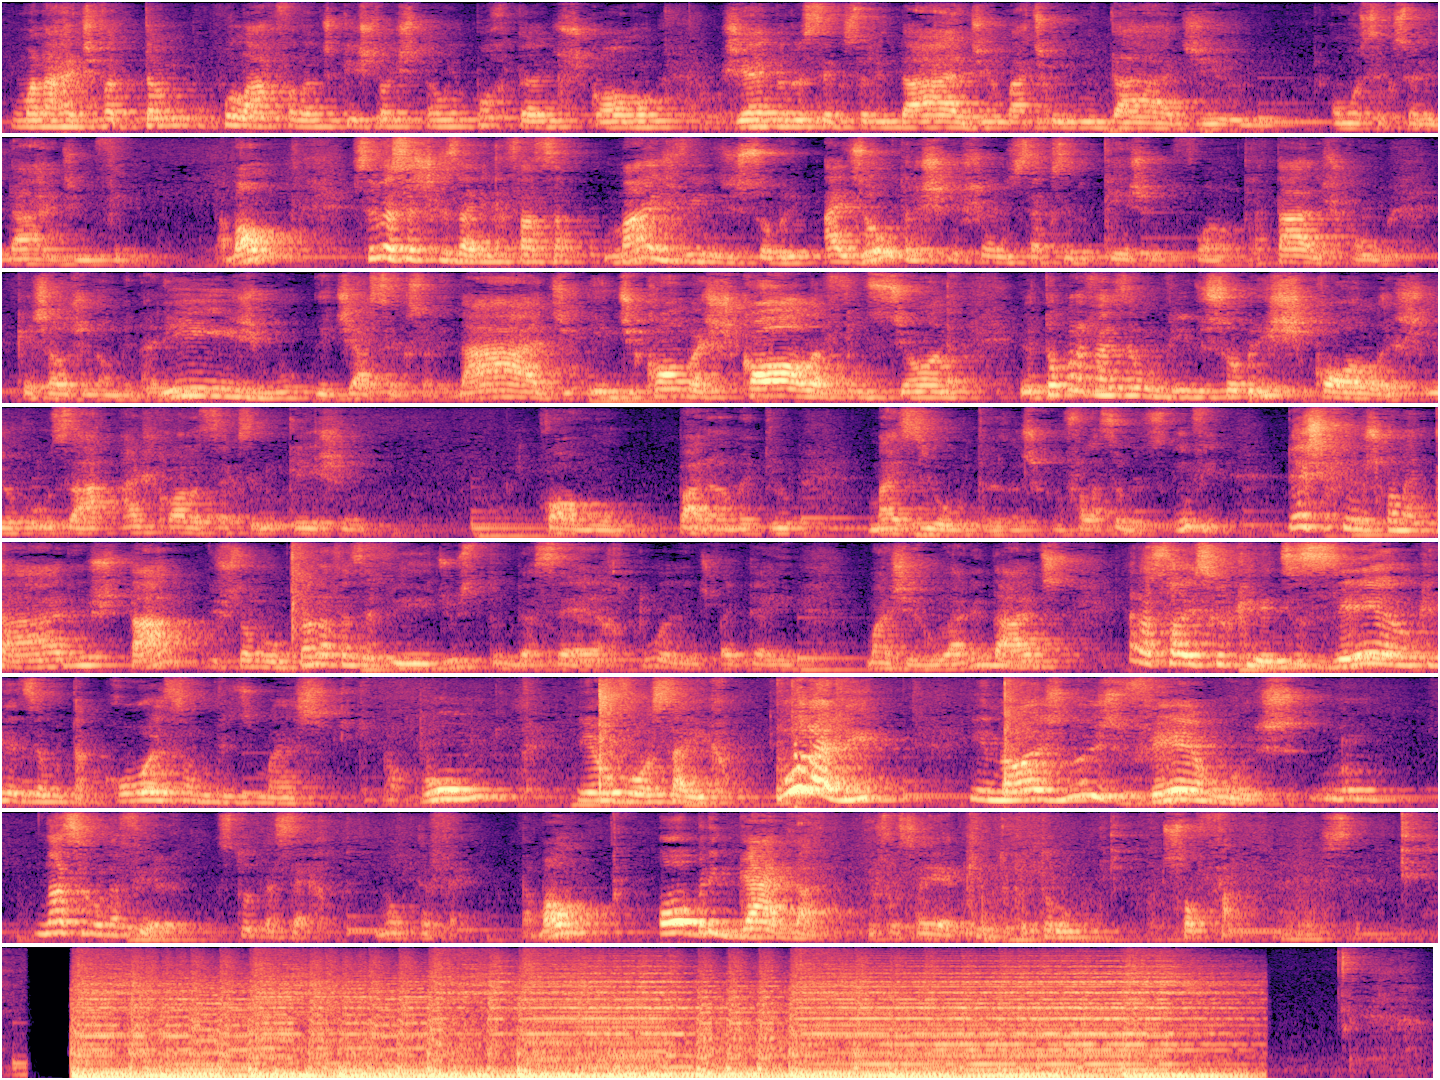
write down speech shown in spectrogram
uma narrativa tão popular falando de questões tão importantes como gênero, sexualidade, masculinidade, homossexualidade, enfim, tá bom? Se vocês quiserem que eu faça mais vídeos sobre as outras questões de sex education que foram tratadas, como questão de não binarismo e de assexualidade e de como a escola funciona, eu tô para fazer um vídeo sobre escolas. Eu vou usar a escola sex education como parâmetro, mas e outras, acho que vou falar sobre isso. Enfim, deixa aqui nos comentários, tá? Estou voltando a fazer vídeos, se tudo der certo, a gente vai ter aí mais regularidades. Era só isso que eu queria dizer, eu não queria dizer muita coisa, um vídeo mais papum. Eu vou sair por ali e nós nos vemos na segunda-feira, se tudo der certo. Vamos ter fé, tá bom? Obrigada! Eu vou sair aqui porque eu tô no sofá.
